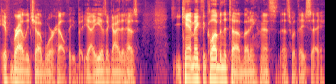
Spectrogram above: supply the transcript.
if Bradley Chubb were healthy. But yeah, he is a guy that has you can't make the club in the tub, buddy. That's that's what they say.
